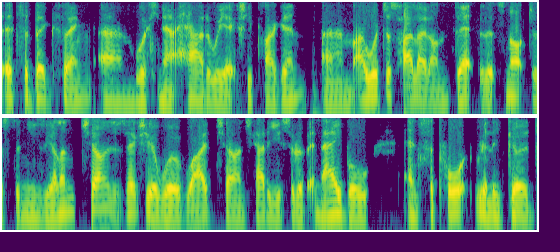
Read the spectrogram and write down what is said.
it's a big thing um, working out how do we actually plug in. Um, I would just highlight on that that it's not just a New Zealand challenge; it's actually a worldwide challenge. How do you sort of enable and support really good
